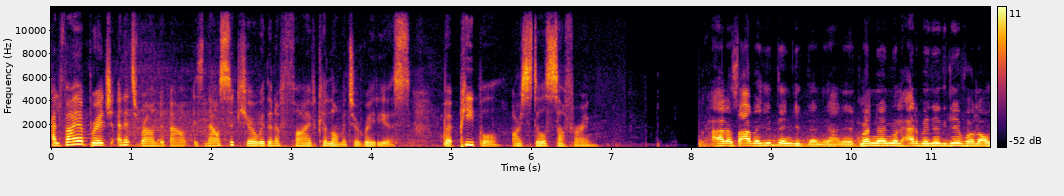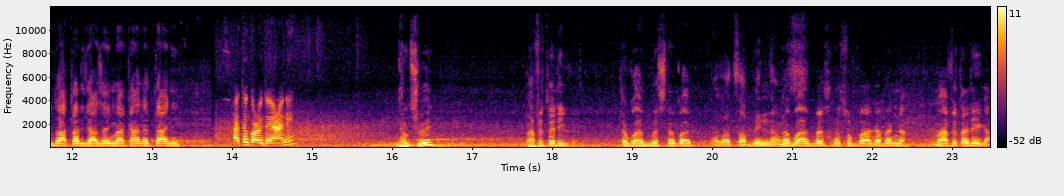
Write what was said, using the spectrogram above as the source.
Halfaya Bridge and its roundabout is now secure within a five kilometer radius, but people are still suffering. حالة صعبة جدا جدا يعني نتمنى انه الحرب دي تقيف والاوضاع ترجع زي ما كانت تاني هتقعدوا يعني؟ نمشي وين؟ ما في طريقة نقعد بس نقعد نقعد صابنا نقعد بس نصب قبلنا ما في طريقة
